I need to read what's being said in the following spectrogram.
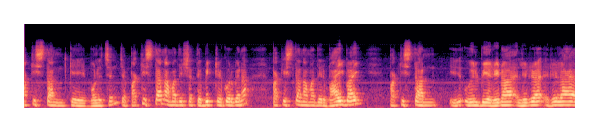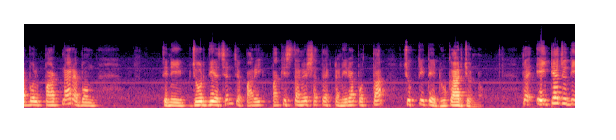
পাকিস্তানকে বলেছেন যে পাকিস্তান আমাদের সাথে বিট্রে করবে না, পাকিস্তান আমাদের ভাই ভাই Pakistan will be a reliable partner এবং তিনি জোর দিয়েছেন যে পাকিস্তানের সাথে একটা নিরাপত্তা চুক্তিতে ঢোকার জন্য। তো এইটা যদি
